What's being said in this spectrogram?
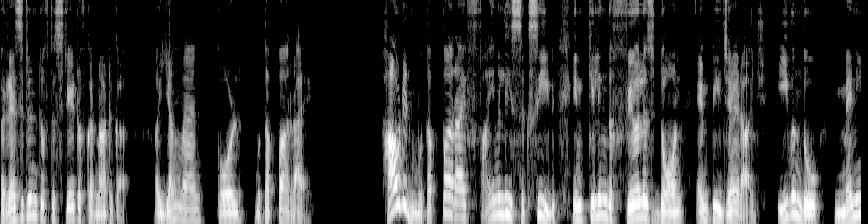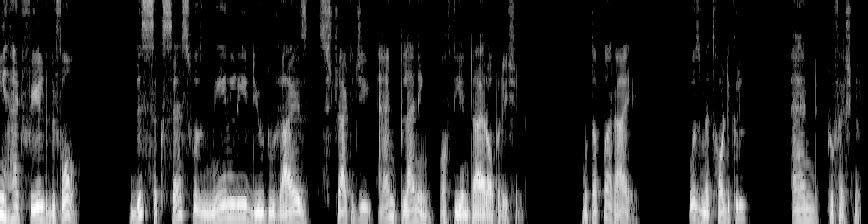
a resident of the state of Karnataka, a young man called Muthappa Rai. How did Muthappa Rai finally succeed in killing the fearless Don MP Jayaraj, even though many had failed before? This success was mainly due to Rai's strategy and planning of the entire operation. Muthappa Rai was methodical and professional.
